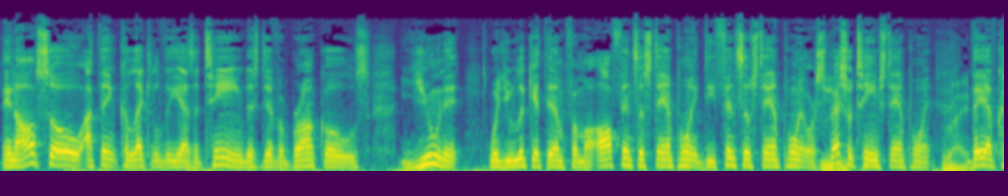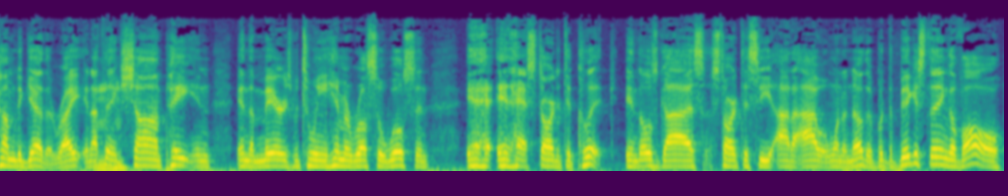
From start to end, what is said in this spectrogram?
And also, I think collectively as a team, this Denver Broncos unit, when you look at them from an offensive standpoint, defensive standpoint, or special mm-hmm. team standpoint, right. they have come together, right? And I mm-hmm. think Sean Payton and the marriage between him and Russell Russell Wilson, it, it has started to click, and those guys start to see eye to eye with one another. But the biggest thing of all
